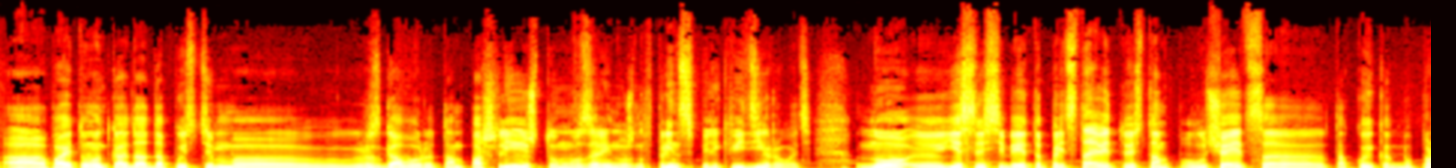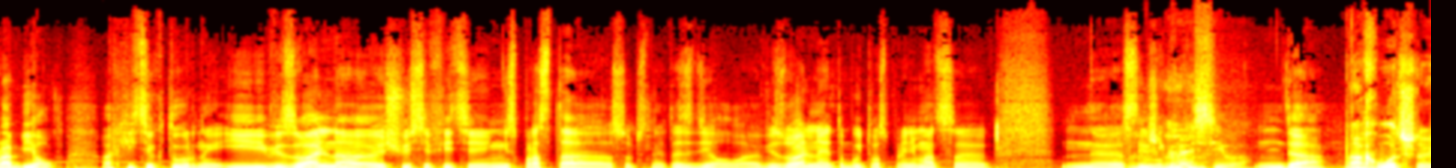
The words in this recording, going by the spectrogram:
А, поэтому вот когда, допустим, э, разговоры там пошли, что мавзолей нужно в принципе ликвидировать, но э, если себе это представить, то есть там получается такой как бы пробел архитектурный. И визуально Щусев ведь неспроста, собственно, это сделал. А визуально это будет восприниматься э, слишком... Некрасиво. Да. Ах, вот что,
